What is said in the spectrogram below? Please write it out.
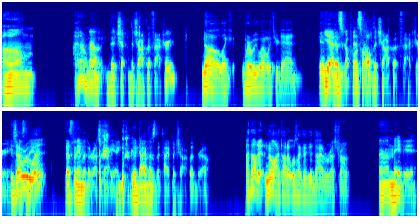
Um, I don't know the ch- the chocolate factory. No, like where we went with your dad. In, yeah, it's, it's called the Chocolate Factory. Is that That's where we went? That's the name of the restaurant. Yeah, Godiva is the type of chocolate, bro. I thought it. No, I thought it was like a Godiva restaurant. Uh, maybe.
